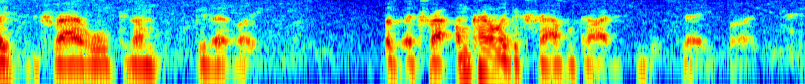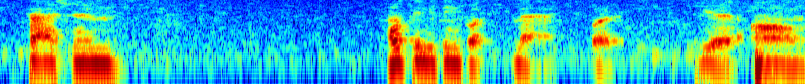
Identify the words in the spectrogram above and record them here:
places to travel because I'm good at like a, a tra- I'm kind of like a travel guide, if you could say, but fashion. I don't say anything but math, but yeah, um,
